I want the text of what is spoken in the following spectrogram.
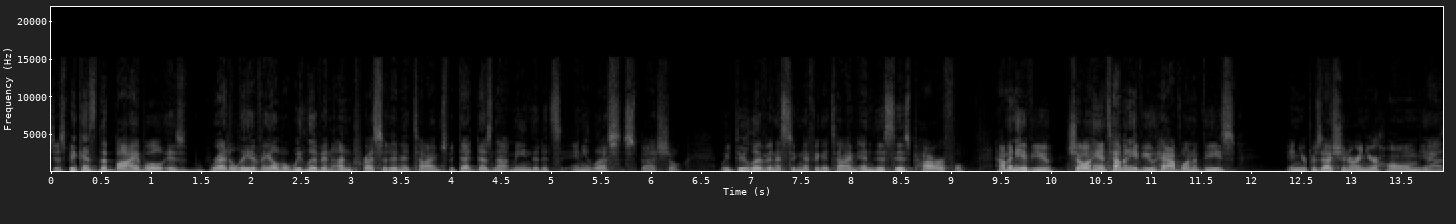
Just because the Bible is readily available, we live in unprecedented times, but that does not mean that it's any less special. We do live in a significant time, and this is powerful. How many of you, show of hands, how many of you have one of these in your possession or in your home? Yeah,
